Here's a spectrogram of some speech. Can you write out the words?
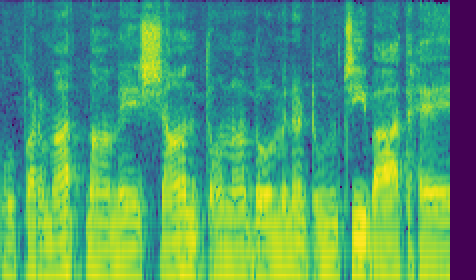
वो परमात्मा में शांत होना दो मिनट ऊँची बात है।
